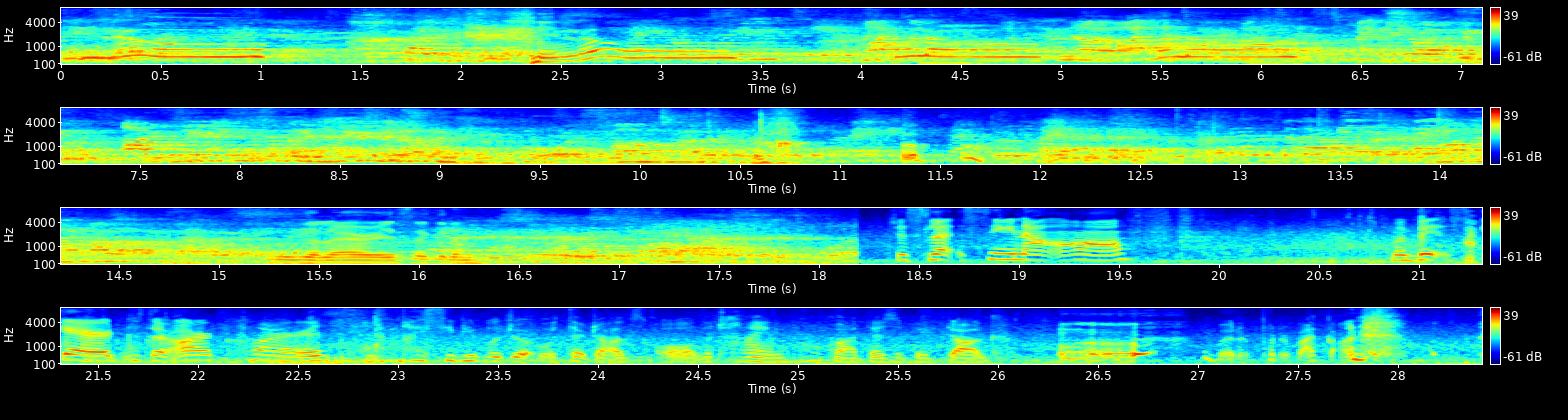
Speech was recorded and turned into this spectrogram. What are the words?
Hello. Hello. Hello. to make sure I'm He's hilarious. Look at him. Just let Cena off. I'm a bit scared because there are cars. I see people do it with their dogs all the time. Oh god, there's a big dog. I better put her back on.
